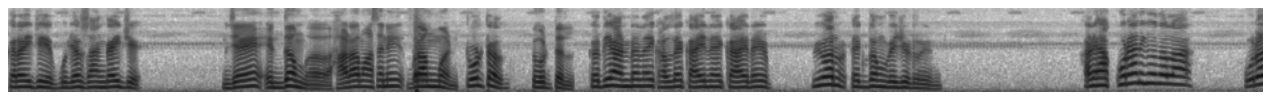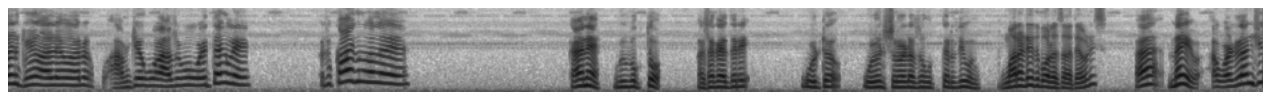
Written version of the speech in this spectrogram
करायचे पूजा सांगायचे. म्हणजे एकदम हाडा मासाने ब्राह्मण. टोटल टोटल कधी अंडं नाही खाल्लं काही नाही काय नाही प्युअर एकदम व्हेजिटेरियन आणि हा कुराण घेऊन आला. कुराण घेऊन आल्यावर आमचे आजोबा वैतागले. अरे काय घेऊन आलंय काय नाही मी बघतो. असं काहीतरी उलट उलट सुलट असं उत्तर देऊन. मराठीत बोलायचं त्यावेळेस? हां? नाही वडिलांशी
